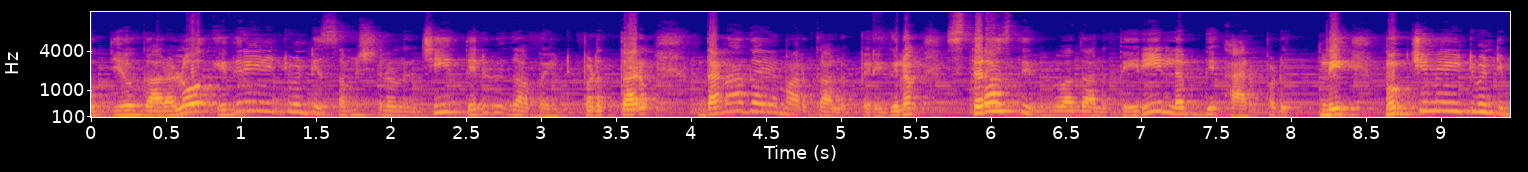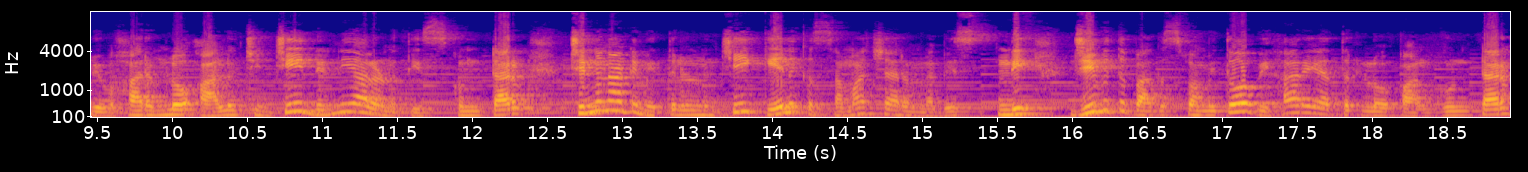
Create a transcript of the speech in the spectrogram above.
ఉద్యోగాలలో ఎదురైనటువంటి సమస్యల నుంచి తెలివిగా బయటపడతారు ధనాదాయ మార్గాలు పెరిగిన స్థిరాస్తి వివాదాలు తీరి లబ్ధి ఏర్పడుతుంది. ముఖ్యమైనటువంటి వ్యవహారంలో ఆలోచించి నిర్ణయాలను తీసుకుంటారు. చిన్ననాటి మిత్రుల నుంచి కీలక సమాచారం లభిస్తుంది. జీవిత భాగస్వామితో విహారయాత్రలో పాల్గొంటారు.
